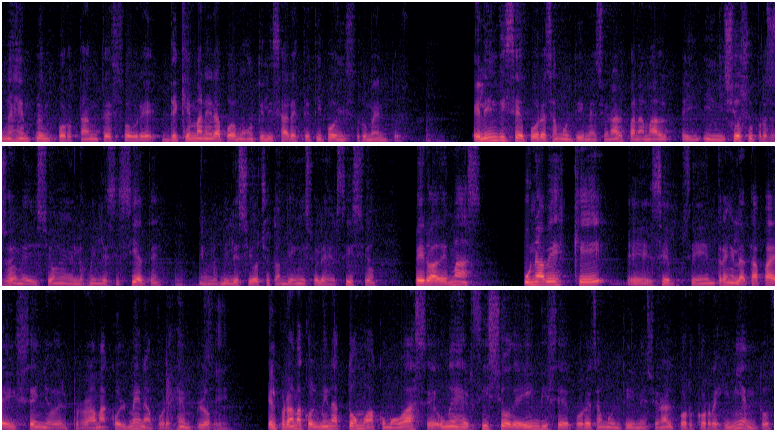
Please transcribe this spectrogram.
un, ejemplo importante sobre de qué manera podemos utilizar este tipo de instrumentos. El índice de pobreza multidimensional, Panamá inició su proceso de medición en el 2017, en el 2018 también hizo el ejercicio, pero además, una vez que eh, se, se, entra en la etapa de diseño del programa Colmena, por ejemplo, sí. el programa Colmena toma como base un ejercicio de índice de pobreza multidimensional por corregimientos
